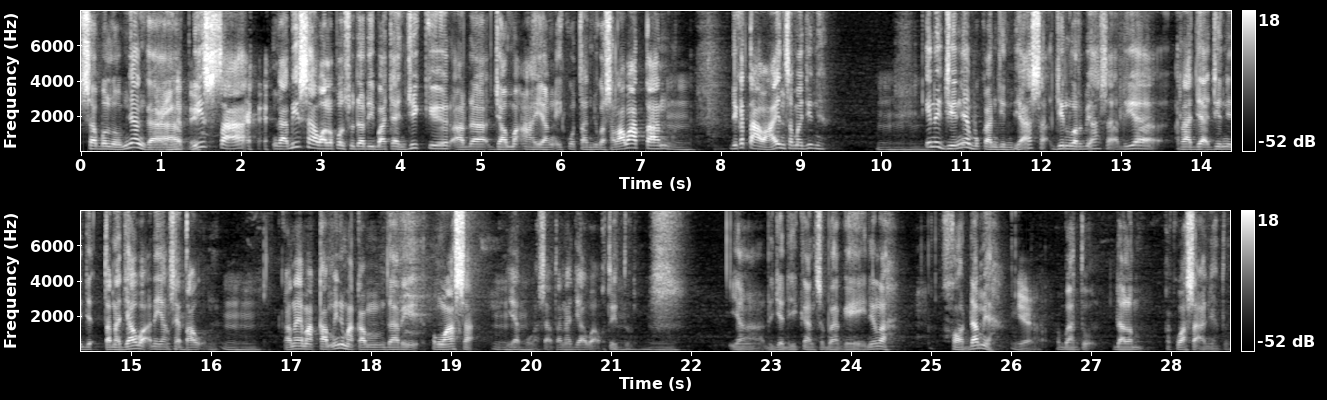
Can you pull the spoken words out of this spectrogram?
sebelumnya nggak ya? bisa, nggak bisa walaupun sudah dibacain jikir, ada jamaah yang ikutan juga salawatan, Hmm. diketawain sama jinnya. Ini jinnya bukan jin biasa, jin luar biasa. Dia raja jin tanah Jawa nih yang saya tahu. Hmm. Karena makam ini makam dari penguasa, ya penguasa tanah Jawa waktu itu, yang dijadikan sebagai inilah khodam ya, Iya. pembantu dalam kekuasaannya tuh.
